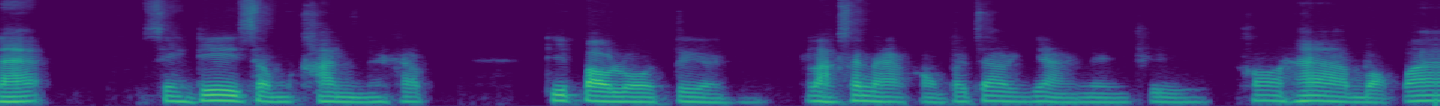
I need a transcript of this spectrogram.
และสิ่งที่สำคัญนะครับที่เปาโลเตือนลักษณะของพระเจ้าอีกอย่างหนึ่งคือข้อ 5 บอกว่า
